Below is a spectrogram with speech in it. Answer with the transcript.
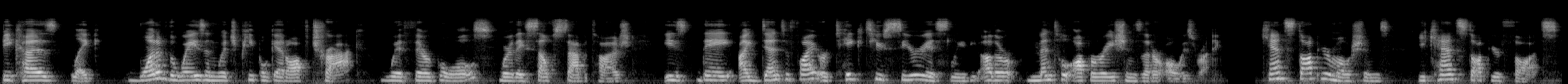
Because, like, one of the ways in which people get off track with their goals, where they self sabotage, is they identify or take too seriously the other mental operations that are always running. Can't stop your emotions, you can't stop your thoughts,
